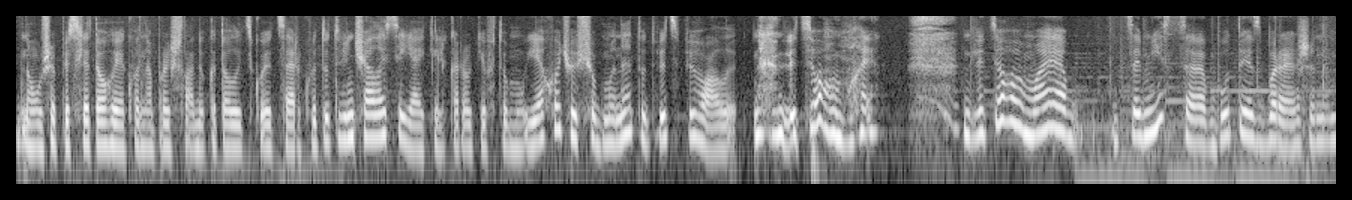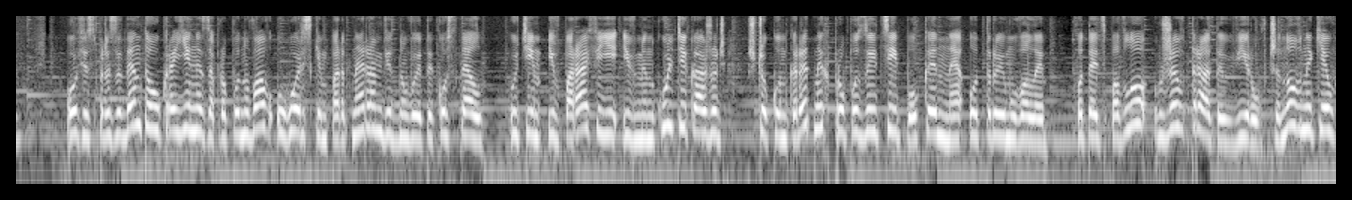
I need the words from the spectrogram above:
Ну, вже після того, як вона прийшла до католицької церкви, тут вінчалася я кілька років тому. Я хочу, щоб мене тут відспівали. Для цього має для цього має це місце бути збереженим. Офіс президента України запропонував угорським партнерам відновити костел. Утім, і в парафії, і в мінкульті кажуть, що конкретних пропозицій поки не отримували. Отець Павло вже втратив віру в чиновників,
